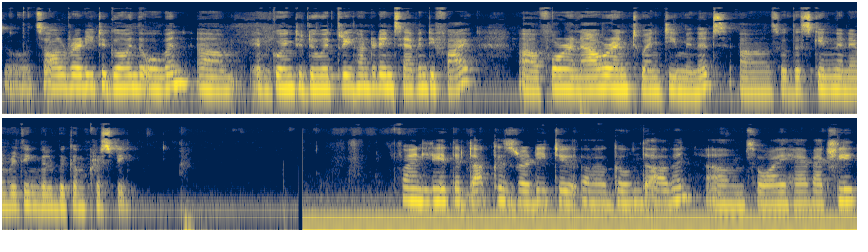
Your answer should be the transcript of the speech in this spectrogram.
So it's all ready to go in the oven. Um, I'm going to do it 375 uh, for an hour and 20 minutes. Uh, so the skin and everything will become crispy. Finally, the duck is ready to uh, go in the oven. Um, so I have actually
